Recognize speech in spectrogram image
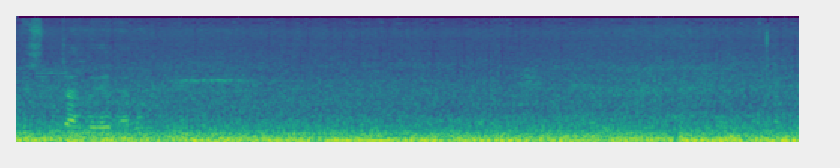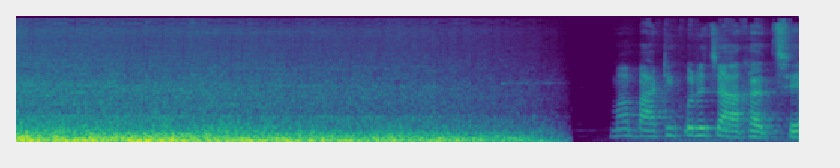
ব্রিজটা হয়ে গেল। মা বাটি করে চা খাচ্ছে।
